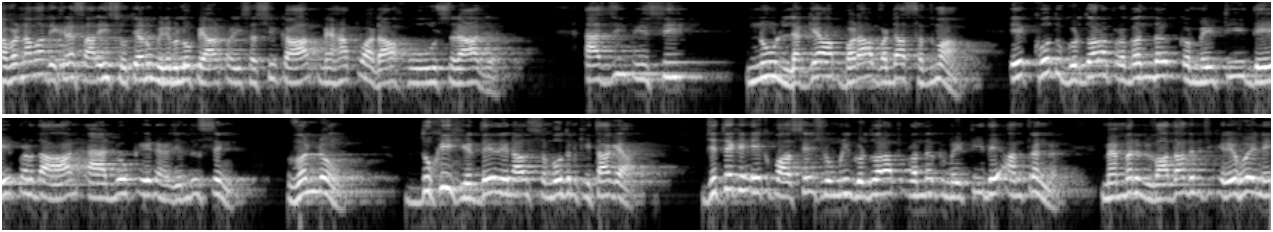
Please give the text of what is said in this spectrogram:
ਖਬਰਨਾਮਾ ਦੇਖ ਰਹੇ ਸਾਰੇ ਹੀ ਸਰੋਤਿਆਂ ਨੂੰ ਮੇਰੇ ਵੱਲੋਂ ਪਿਆਰ ਭਰੀ ਸਤਿ ਸ਼੍ਰੀ ਅਕਾਲ। ਮੈਂ ਹਾਂ ਤੁਹਾਡਾ ਹੋਸ ਰਾਜ। ਐਸਜੀਪੀਸੀ ਨੂੰ ਲੱਗਿਆ ਬੜਾ ਵੱਡਾ ਸਦਮਾ। ਇਹ ਖੁਦ ਗੁਰਦੁਆਰਾ ਪ੍ਰਬੰਧਕ ਕਮੇਟੀ ਦੇ ਪ੍ਰਧਾਨ ਐਡਵੋਕੇਟ ਹਰਜਿੰਦਰ ਸਿੰਘ ਵੱਲੋਂ ਦੁਖੀ ਹਿਰਦੇ ਦੇ ਨਾਲ ਸੰਬੋਧਨ ਕੀਤਾ ਗਿਆ, ਜਿੱਥੇ ਕਿ ਇੱਕ ਪਾਸੇ ਸ਼੍ਰੋਮਣੀ ਗੁਰਦੁਆਰਾ ਪ੍ਰਬੰਧਕ ਕਮੇਟੀ ਦੇ ਅੰਤਰੰਗ ਮੈਂਬਰ ਵਿਵਾਦਾਂ ਦੇ ਵਿੱਚ ਘਿਰੇ ਹੋਏ ਨੇ।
